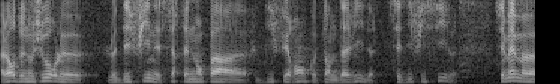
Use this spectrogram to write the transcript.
Alors de nos jours, le, défi n'est certainement pas différent qu'au temps de David, c'est difficile. C'est même euh,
